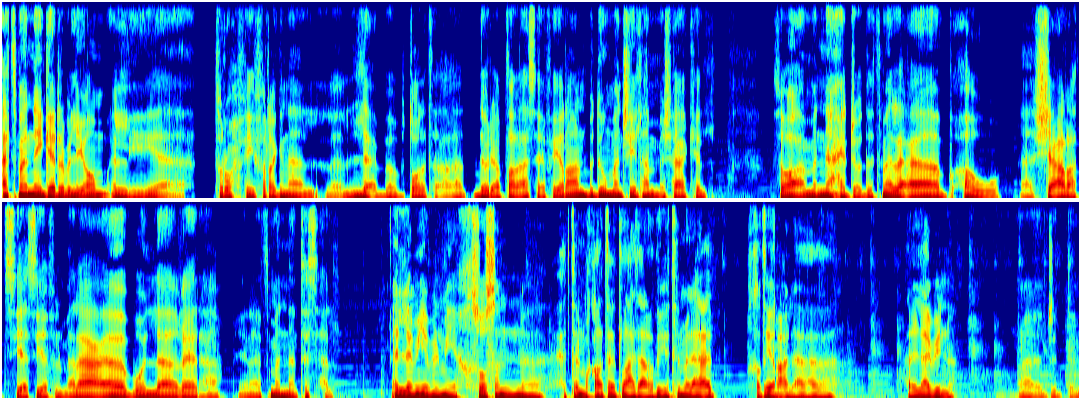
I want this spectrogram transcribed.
أتمنى يقرب اليوم اللي تروح فيه فرقنا اللعب بطولة دوري أبطال آسيا في إيران بدون ما نشيل هم مشاكل سواء من ناحية جودة ملعب أو الشعارات السياسية في الملاعب ولا غيرها. يعني أتمنى تسهل. إلا 100% خصوصا حتى المقاطع اللي طلعت على الملاعب خطيرة على على لاعبينا آه، جدا.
